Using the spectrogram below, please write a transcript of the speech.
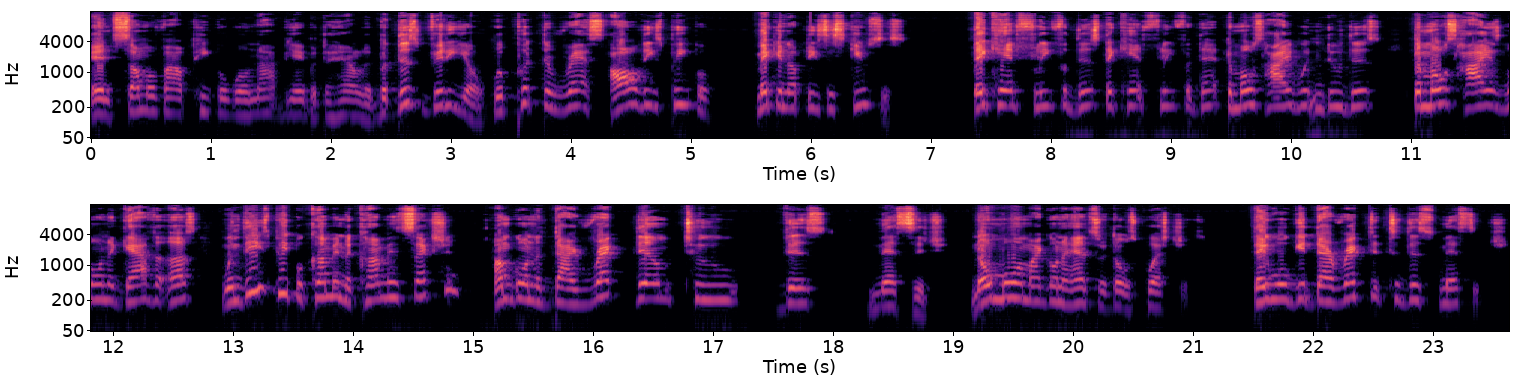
and some of our people will not be able to handle it. But this video will put to rest all these people making up these excuses. They can't flee for this. They can't flee for that. The Most High wouldn't do this. The Most High is going to gather us. When these people come in the comment section, I'm going to direct them to this message. No more am I going to answer those questions. They will get directed to this message.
